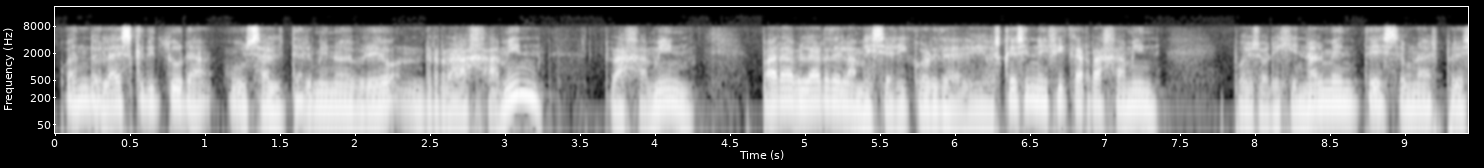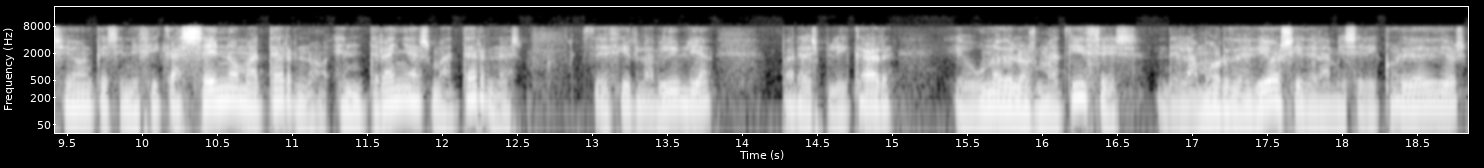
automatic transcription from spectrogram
cuando la escritura usa el término hebreo rajamín, rajamín, para hablar de la misericordia de Dios. ¿Qué significa rajamín? Pues originalmente es una expresión que significa seno materno, entrañas maternas. Es decir, la Biblia, para explicar eh, uno de los matices del amor de Dios y de la misericordia de Dios,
